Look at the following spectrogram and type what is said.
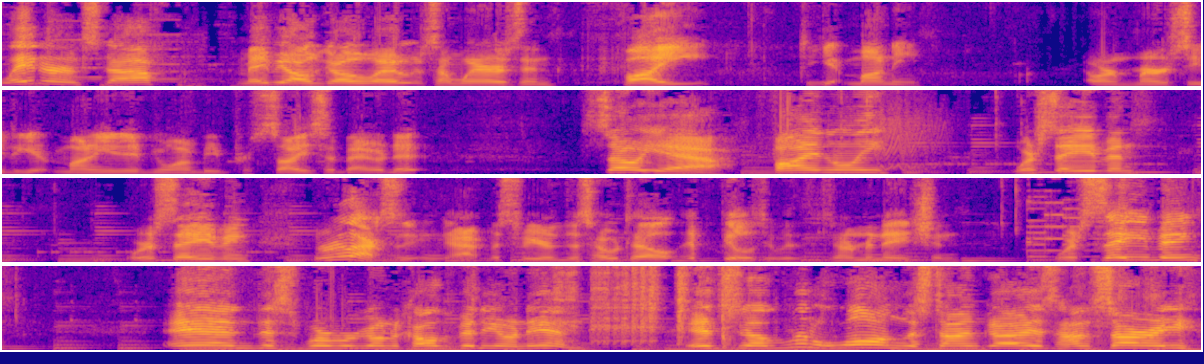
later and stuff. Maybe I'll go out somewheres and fight to get money. Or mercy to get money if you want to be precise about it. So yeah, finally, we're saving. We're saving. The relaxing atmosphere of this hotel, it fills you with determination. We're saving. And this is where we're going to call the video an end. It's a little long this time, guys. I'm sorry.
